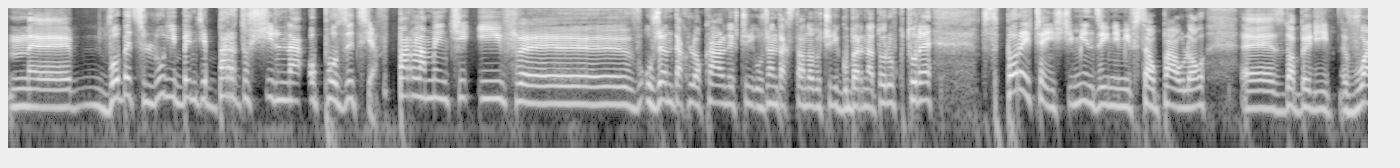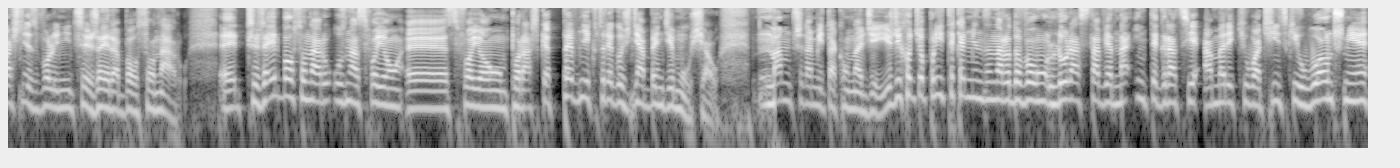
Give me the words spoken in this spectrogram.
mm, e, wobec Luli będzie bardzo silna opozycja w parlamencie i w, e, w urzędach lokalnych, czyli urzędach stanowych, czyli gubernatorów, które w sporej części, między innymi w São Paulo, e, zdobyli właśnie zwolennicy Jaira Bolsonaru. E, Czy Jair Bolsonaro uzna swoją, e, swoją porażkę? Pewnie któregoś dnia będzie musiał. Mam przynajmniej taką nadzieję. Jeżeli chodzi o politykę międzynarodową, Lula stawia na integrację Ameryki Łacińskiej łącznie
